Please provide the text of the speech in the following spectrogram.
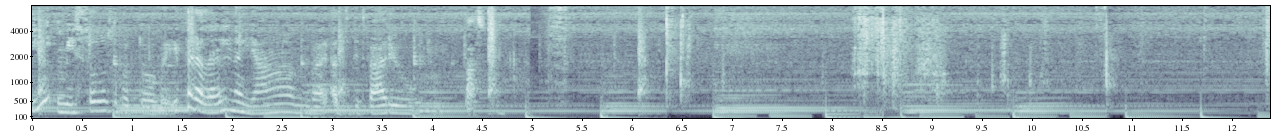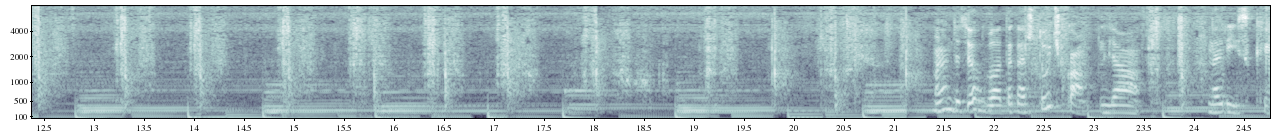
І мій соус готовий. І паралельно я відварю пасту. До цього була така штучка для нарізки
